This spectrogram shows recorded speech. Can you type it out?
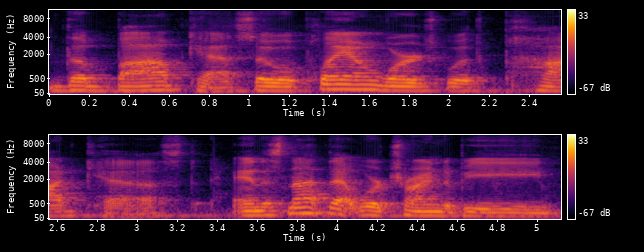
The bobcast. So a play on words with podcast. And it's not that we're trying to be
